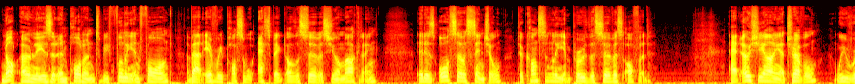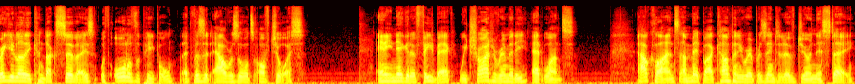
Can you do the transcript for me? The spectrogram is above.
Not only is it important to be fully informed about every possible aspect of the service you are marketing, it is also essential to constantly improve the service offered. At Oceania Travel, we regularly conduct surveys with all of the people that visit our resorts of choice. Any negative feedback we try to remedy at once. Our clients are met by a company representative during their stay,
